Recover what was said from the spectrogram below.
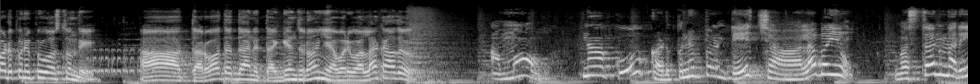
కడుపు నొప్పి వస్తుంది. ఆ తర్వాత దాన్ని తగ్గించడం ఎవరి వల్ల కాదు. అమ్మో నాకు కడుపు నొప్పి అంటే చాలా భయం. వస్తాను మరి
